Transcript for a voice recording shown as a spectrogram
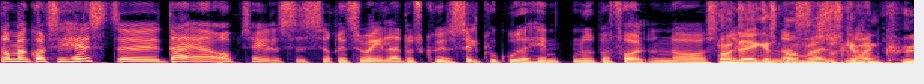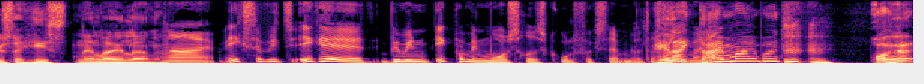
Når man går til hest, øh, der er optagelsesritualer, at du skal selv kunne gå ud og hente den ud på folden og Nå, det er ikke sådan og noget, men så skal man kysse hesten eller et eller andet. Nej, ikke så vidt. Ikke, min, ikke på min mors rideskole, for eksempel. Der Heller ikke dig, man- Maja, mm Prøv at høre.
